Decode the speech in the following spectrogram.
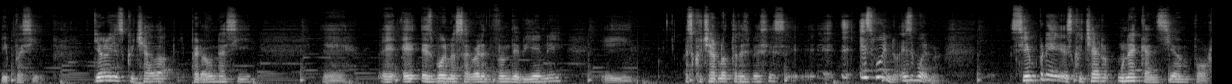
y pues sí, yo lo he escuchado, pero aún así eh, eh, es bueno saber de dónde viene y escucharlo tres veces es bueno, es bueno. Siempre escuchar una canción por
